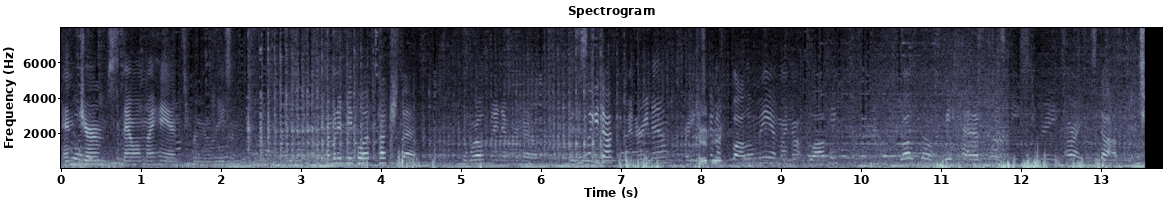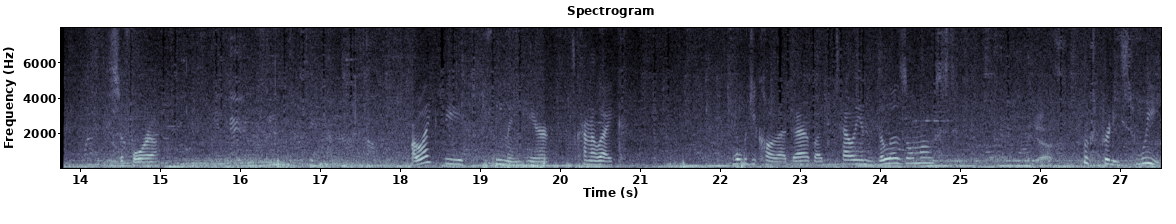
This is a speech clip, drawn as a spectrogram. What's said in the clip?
And germs now on my hands for no reason. How many people have touched that? The world may never know. Is this like a documentary now? Are you just gonna be. follow me? Am I not vlogging? Welcome. We have Disney Springs. Alright, stop. Sephora. I like the theming here. It's kind of like, what would you call that, Dad? Like Italian villas almost? Yeah. Looks pretty sweet.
